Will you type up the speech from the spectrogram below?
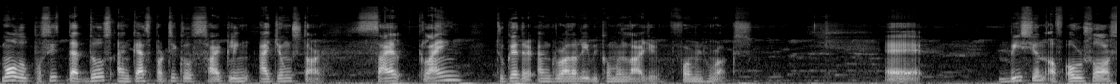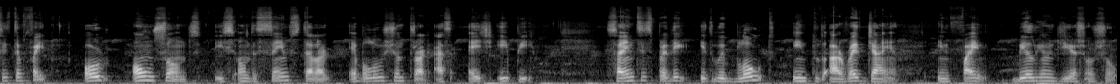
model posits that dust and gas particles circling a young star climb together and gradually becoming larger, forming rocks. Uh, vision of our solar system fate. Our own sun is on the same stellar evolution track as HEP. Scientists predict it will blow into a red giant in 5 billion years or so.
